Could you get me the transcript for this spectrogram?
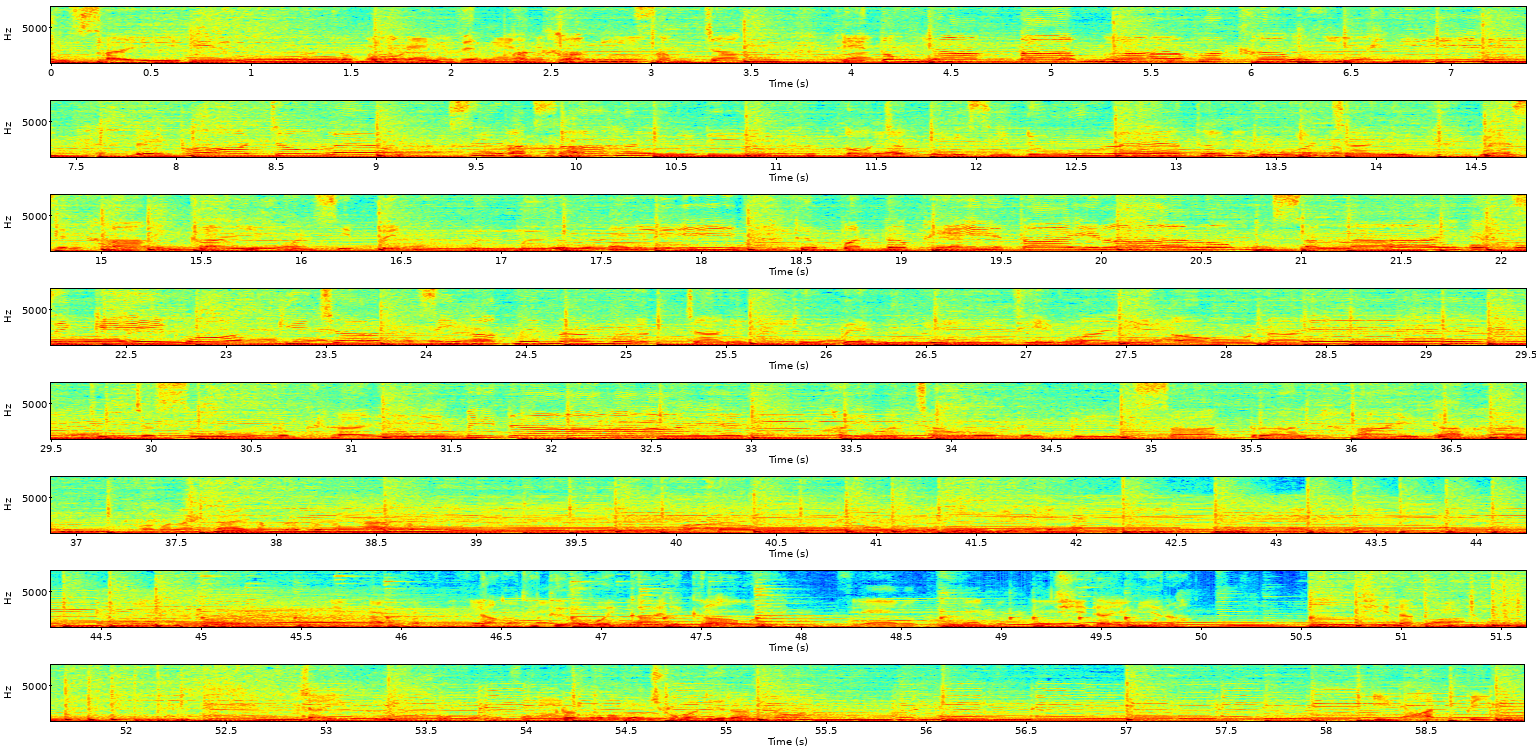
มันใส่อิ๋วปล่อยเป็นพระคังซ้ำจำที่ต้องย่างตามหาพระคำพีได้พ่อเจ้าแล้วสิรักษาให้ดี ต่อจากนี้สิดูแลทั้งหัวใจ แม้เส้นทางไกลมันสิเป็นเหมือนเมือนลีถึงปัตตภีใต้ล่าลมสลาย สิกี่พบกี่ชาติสิหักแม่นางเมื่อใจ ถึงเป็นลิงที่ไม่เอา จะสู้กับใครไม่ได้ ให้ว่าเจ้าเป็นปีศาจร้ายไอ้ายก็หันออกกำลังกายครับเพื่อสุขภาพครับเขาบางทีก็จะพักก็จะมีคู่ต่อไปก็จะเป็นนั่งพักครับดังที่ถึงไว้กายได้กล่าวไว้เสียรถการดอกเตอร์ที่ใดมีรักที่นั่นมีทุกข์ใจคือคงรถผมชั่วนิรันดรอีกพันปีหมื่นปี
